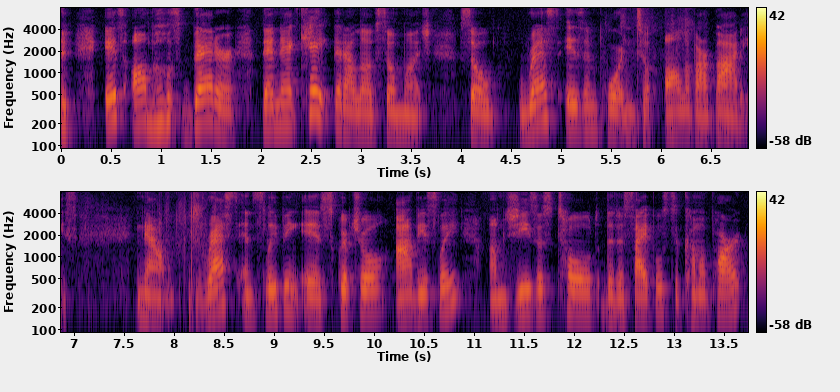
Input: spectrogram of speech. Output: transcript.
it's almost better than that cake that I love so much. So Rest is important to all of our bodies. Now, rest and sleeping is scriptural, obviously. Um, Jesus told the disciples to come apart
